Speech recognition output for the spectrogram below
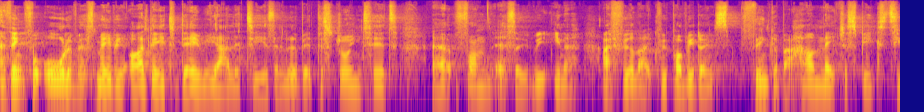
I think for all of us, maybe our day-to-day reality is a little bit disjointed uh, from this. So we, you know, I feel like we probably don't think about how nature speaks to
